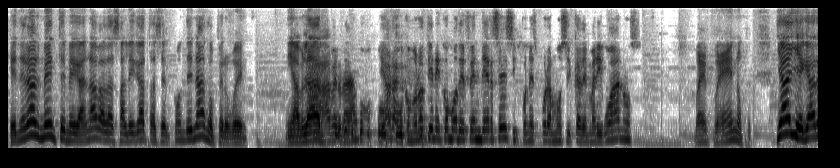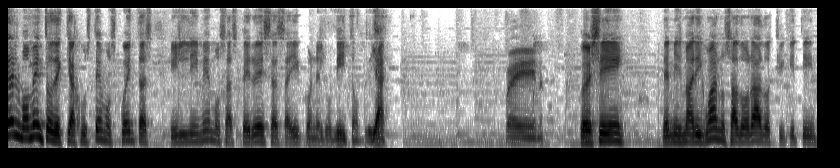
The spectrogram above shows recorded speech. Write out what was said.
Generalmente me ganaba las alegatas el condenado, pero bueno, ni hablar. Ah, ¿verdad? Y ahora, como no tiene cómo defenderse, si pones pura música de marihuanos. Bueno, pues, ya llegará el momento de que ajustemos cuentas y limemos asperezas ahí con el rudito, ya. Bueno. Pues sí, de mis marihuanos adorados, chiquitín.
